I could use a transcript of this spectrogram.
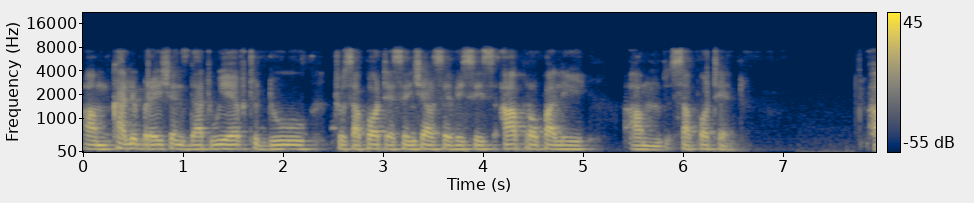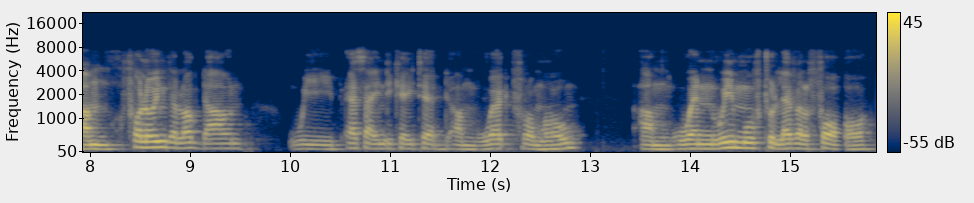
um, calibrations that we have to do to support essential services are properly supported. following the lockdown, we, as I indicated, um, worked from home. Um, when we moved to level four,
